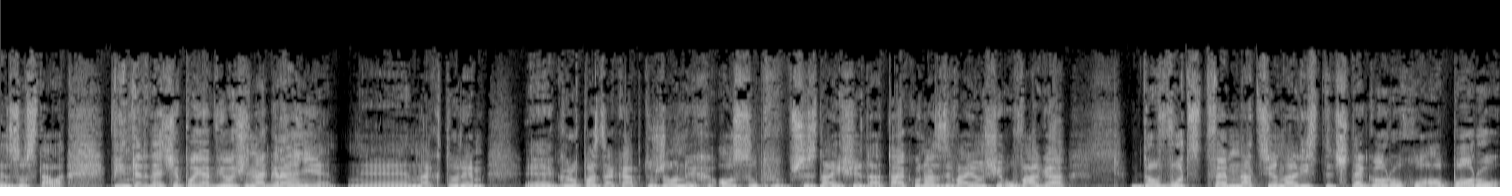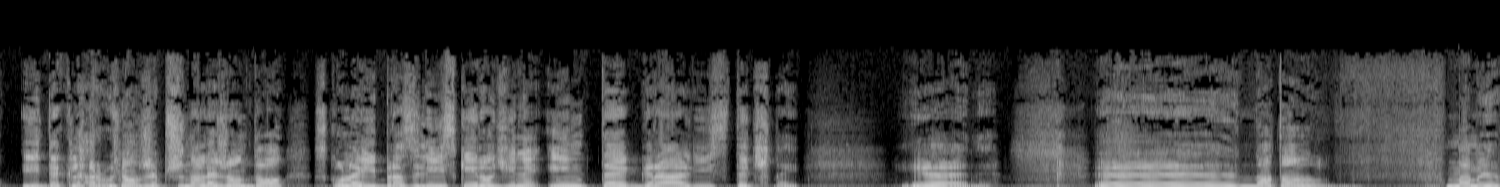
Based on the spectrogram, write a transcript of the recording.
e, została. W internecie pojawiło się nagranie, e, na którym e, grupa zakapturzonych osób przyznaje się do ataku. Nazywają się, uwaga, dowództwem nacjonalistycznego ruchu oporu i deklarują, że przynależą do z kolei brazylijskiej rodziny integralistycznej. Jeny. Eee, no to mamy,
